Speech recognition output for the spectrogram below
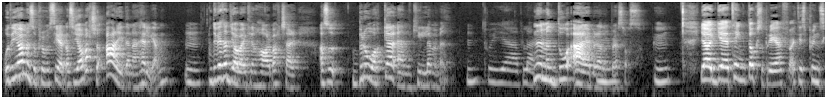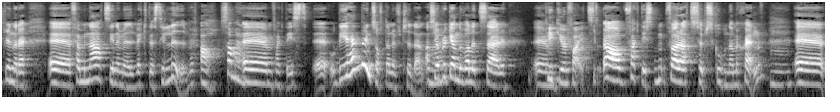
och det gör mig så provocerad. Alltså jag har varit så arg den här helgen. Mm. Du vet att jag verkligen har varit så här, alltså bråkar en kille med mig. Mm. Då jävlar. Nej men då är jag beredd att mm. börja slåss. Mm. Jag eh, tänkte också på det, jag faktiskt printscreenade. Eh, feminazin i mig väcktes till liv. Ja, ah, samma här. Eh, faktiskt. Eh, och det händer inte så ofta nu för tiden. Alltså Nej. jag brukar ändå vara lite så här Pick your fights. Ja faktiskt, för att typ skona mig själv. Mm. Eh,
